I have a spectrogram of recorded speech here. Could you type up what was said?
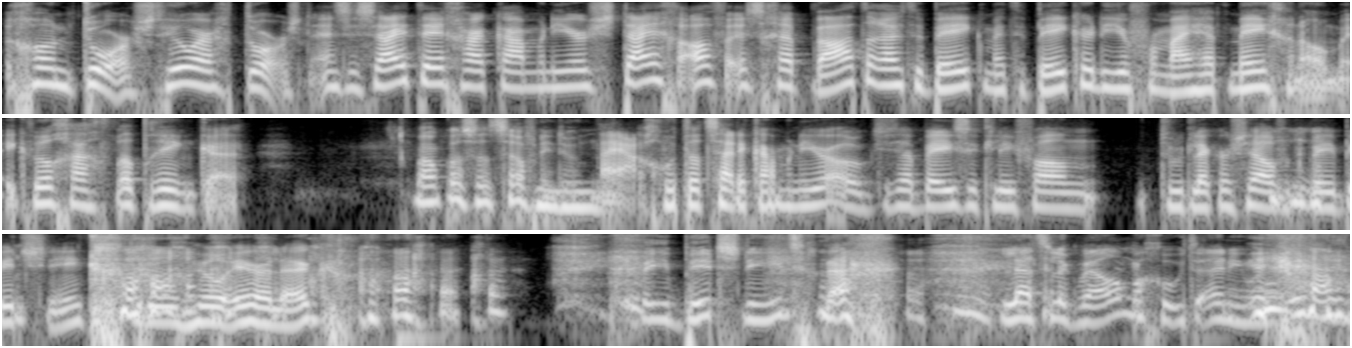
gewoon dorst, heel erg dorst. En ze zei tegen haar kamenier, stijg af en schep water uit de beek met de beker die je voor mij hebt meegenomen. Ik wil graag wat drinken. Waarom kan ze dat zelf niet doen? Nou ja, goed, dat zei de kamenier ook. Die zei basically van, doe het lekker zelf, dan ben je bitch niet. Ik bedoel, heel eerlijk. ben je bitch niet? Nou. Letterlijk wel, maar goed, anyway. Ja.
